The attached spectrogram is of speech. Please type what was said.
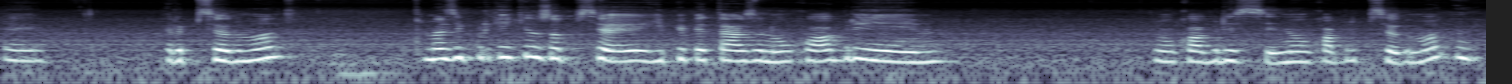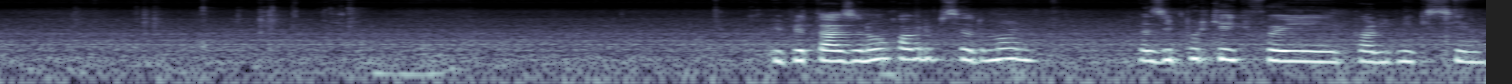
É, era pseudomonas? Uhum. Mas e por que que usou ipipetazo não cobre não cobre não cobre pseudomonas? Pipetazo não cobre pseudomonas? Mas e por que, que foi polimixina?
